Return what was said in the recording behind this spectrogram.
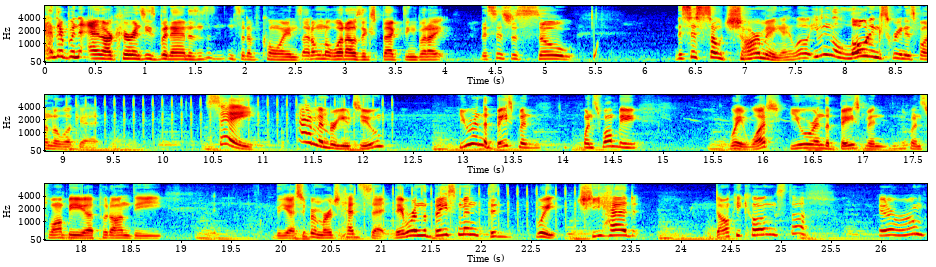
And they're ban and our currency's bananas instead of coins. I don't know what I was expecting, but I this is just so this is so charming. I love even the loading screen is fun to look at. Say, I remember you two. You were in the basement when Spawny. Wait, what? You were in the basement when Spawny uh, put on the the uh, SupaMerge headset. They were in the basement. Did wait? She had Donkey Kong stuff in her room.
